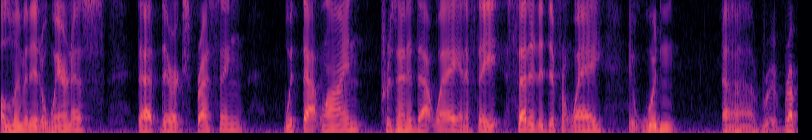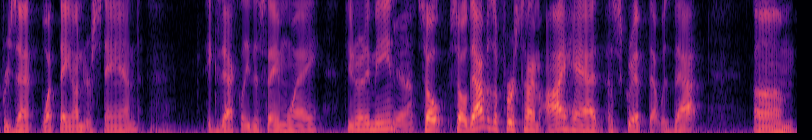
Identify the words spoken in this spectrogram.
a limited awareness that they're expressing with that line presented that way and if they said it a different way it wouldn't uh, re- represent what they understand exactly the same way do you know what i mean Yeah. so so that was the first time I had a script that was that um,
